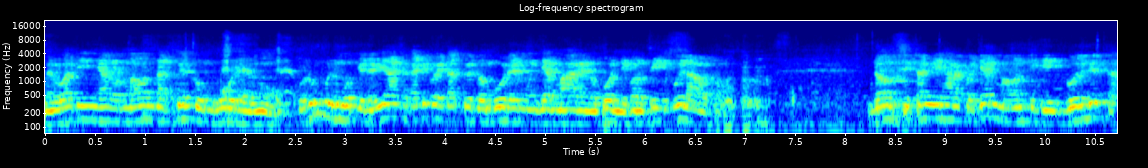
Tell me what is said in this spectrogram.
mi waɗi ñalol ma on ɗaɓɓirɗo guure mum. Ko ɗum ɓuri moƴƴude. Wiyaka kadi koye ɗaɓɓirɗo guure mum jemma hare no bonni kono piiji ɓuy lawoto donc si tawi hara ko jemma on tigi gollirta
